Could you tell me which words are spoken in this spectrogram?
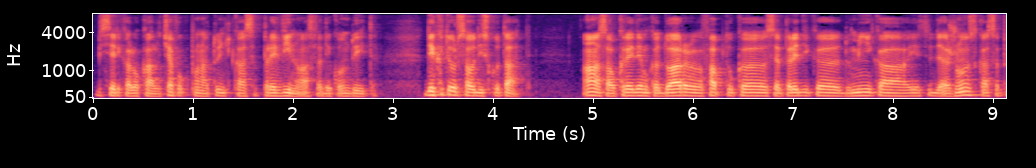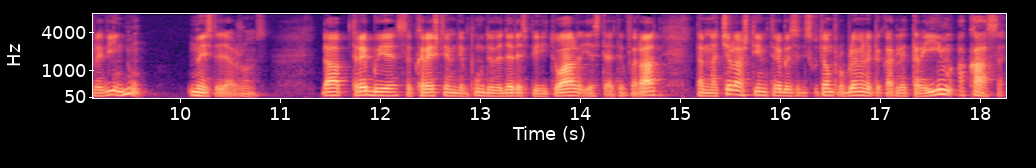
Biserica locală ce a făcut până atunci ca să prevină o astfel de conduită? De câte ori s-au discutat? A, sau credem că doar faptul că se predică duminica este de ajuns ca să previn? Nu, nu este de ajuns. Da, trebuie să creștem din punct de vedere spiritual, este adevărat, dar în același timp trebuie să discutăm problemele pe care le trăim acasă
